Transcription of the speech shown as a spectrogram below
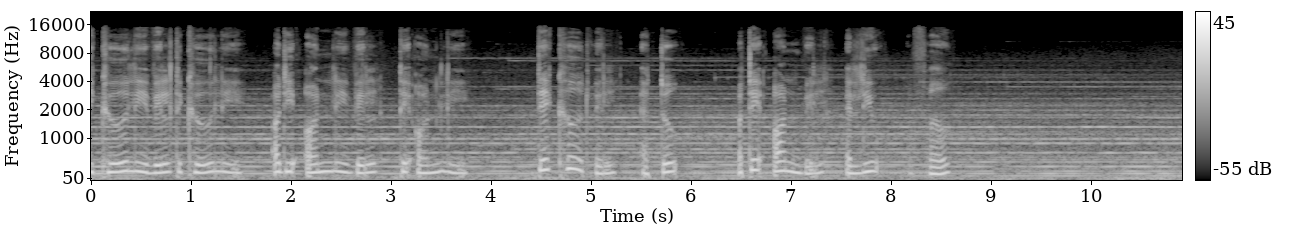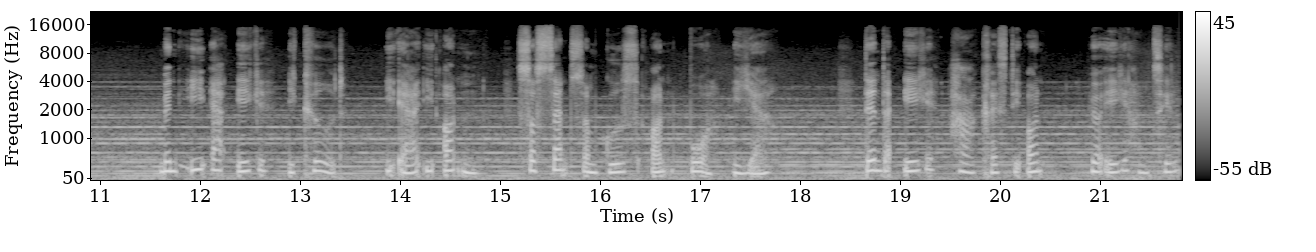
De kødelige vil det kødelige, og de åndelige vil det åndelige. Det kødet vil er død, og det ånden vil er liv og fred. Men I er ikke i kødet, I er i ånden, så sandt som Guds ånd bor i jer. Den, der ikke har Kristi ånd, hører ikke ham til.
